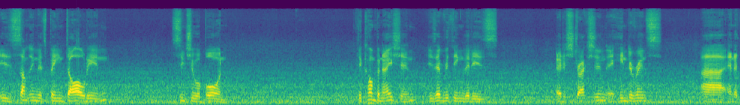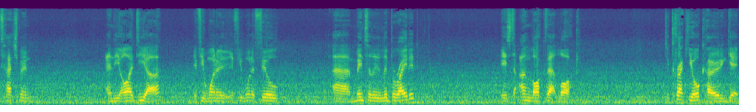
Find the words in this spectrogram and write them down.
is something that's been dialed in since you were born. The combination is everything that is a distraction, a hindrance, uh, an attachment, and the idea, if you want to, if you want to feel uh, mentally liberated, is to unlock that lock, to crack your code and get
